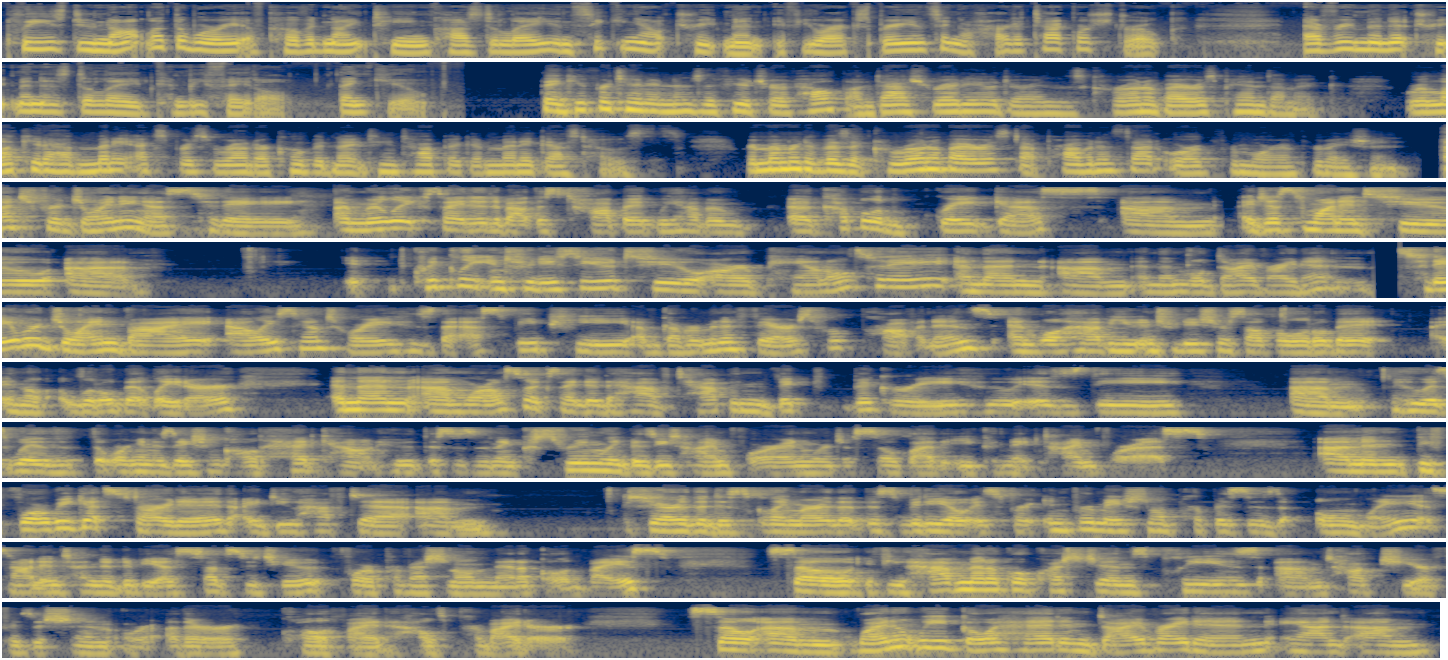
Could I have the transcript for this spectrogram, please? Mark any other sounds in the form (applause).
Please do not let the worry of COVID 19 cause delay in seeking out treatment if you are experiencing a heart attack or stroke. Every minute treatment is delayed can be fatal. Thank you. Thank you for tuning into the future of health on Dash Radio during this coronavirus pandemic. We're lucky to have many experts around our COVID 19 topic and many guest hosts. Remember to visit coronavirus.providence.org for more information. Much for joining us today. I'm really excited about this topic. We have a, a couple of great guests. Um, I just wanted to uh, it, quickly introduce you to our panel today, and then um, and then we'll dive right in. Today we're joined by Ali Santori, who's the SVP of Government Affairs for Providence, and we'll have you introduce yourself a little bit in a, a little bit later. And then um, we're also excited to have Tapan Vic- Vickery, who is the um, who is with the organization called Headcount, who this is an extremely busy time for, and we're just so glad that you could make time for us. Um, and before we get started, I do have to um, share the disclaimer that this video is for informational purposes only. It's not intended to be a substitute for professional medical advice. So if you have medical questions, please um, talk to your physician or other qualified health provider. So um, why don't we go ahead and dive right in? And um,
